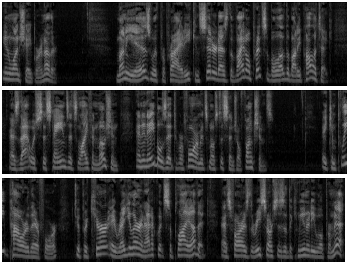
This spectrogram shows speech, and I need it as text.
in one shape or another. Money is, with propriety, considered as the vital principle of the body politic, as that which sustains its life and motion and enables it to perform its most essential functions. A complete power, therefore, to procure a regular and adequate supply of it, as far as the resources of the community will permit,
